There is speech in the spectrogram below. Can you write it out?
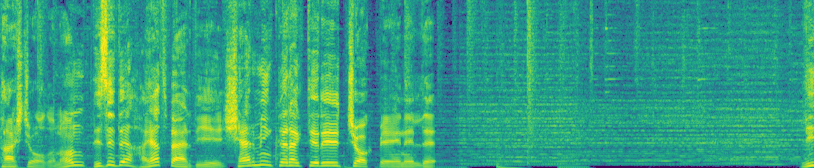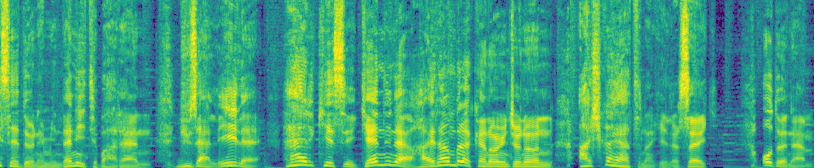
Taşçıoğlu'nun dizide hayat verdiği Şermin karakteri çok beğenildi. Lise döneminden itibaren güzelliğiyle herkesi kendine hayran bırakan oyuncunun aşk hayatına gelirsek, o dönem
